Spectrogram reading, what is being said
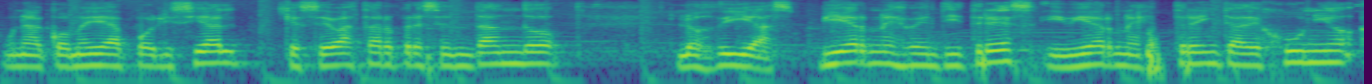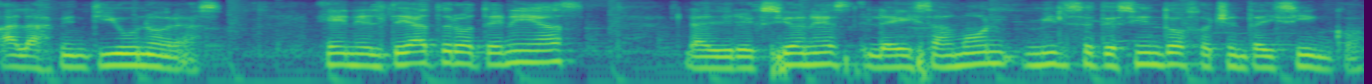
una comedia policial que se va a estar presentando los días viernes 23 y viernes 30 de junio a las 21 horas. En el Teatro Teneas, la dirección es Leguizamón 1785.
